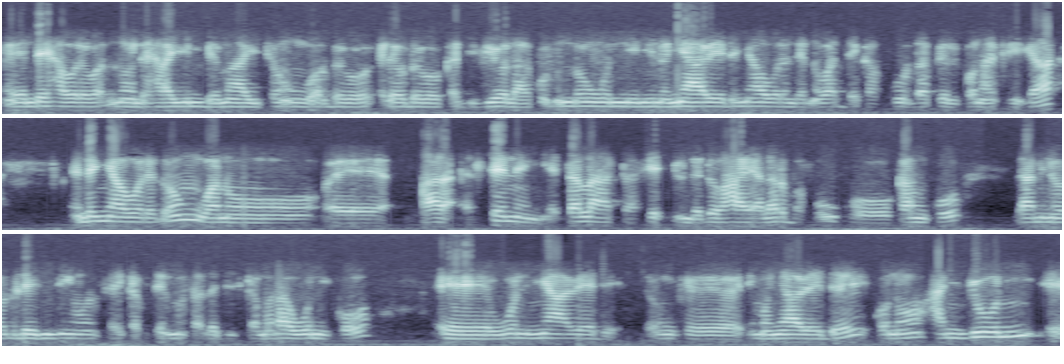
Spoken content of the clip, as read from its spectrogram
e nde hawre waɗnode ha yimɓe maayi toon worɓe go rewɓe go kadi viola ko ɗum ɗon wonni ni no ñaawede ñaawore nde no wadde ka cour d' appel conacry ga e nden ñaawore ɗon wano e tenen e talata feƴƴunde ɗo ha e alarba fof ko kanko laaminoɗo leydi ndin on say capitaine moussa dadis camara woni ko e woni ñaaweede. Donc e, imo ñaaweede kono han jooni e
